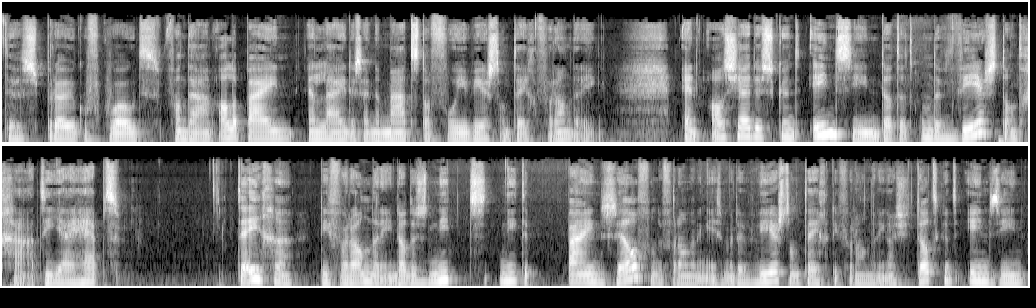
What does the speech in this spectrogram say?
de spreuk of quote vandaan. Alle pijn en lijden zijn de maatstaf voor je weerstand tegen verandering. En als jij dus kunt inzien dat het om de weerstand gaat die jij hebt tegen die verandering, dat is niet, niet de pijn zelf van de verandering is, maar de weerstand tegen die verandering. Als je dat kunt inzien,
